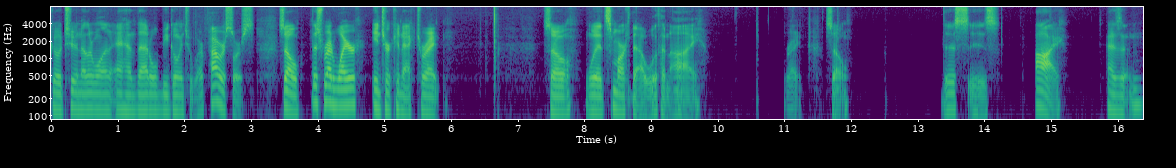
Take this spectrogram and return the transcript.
Go to another one, and that will be going to our power source. So this red wire interconnect, right? So let's mark that with an I. Right. So this is I as an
